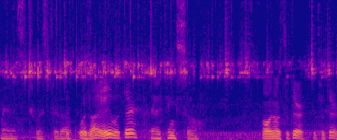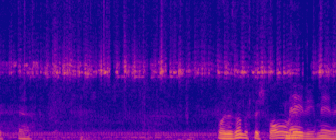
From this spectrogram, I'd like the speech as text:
Man, it's twisted up. Was that it right there? Yeah, I think so. Oh, no, it's right there. It's right there. Yeah. Oh, there's another fish following. Maybe, maybe.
